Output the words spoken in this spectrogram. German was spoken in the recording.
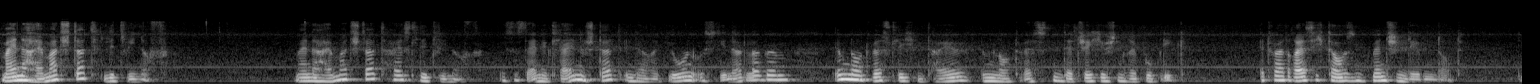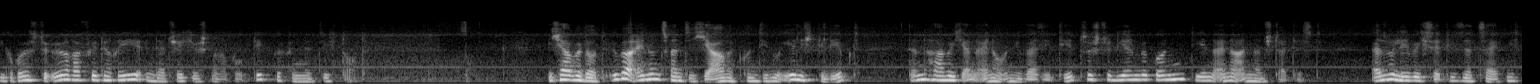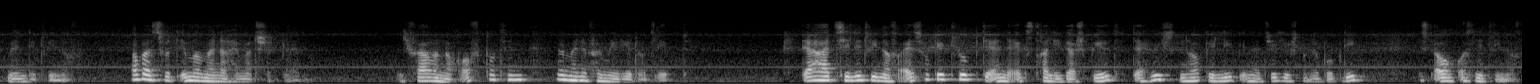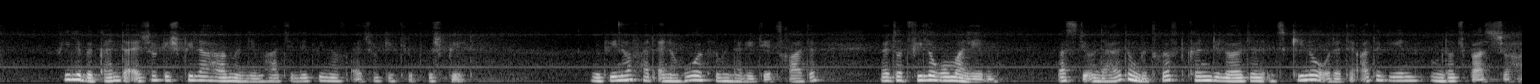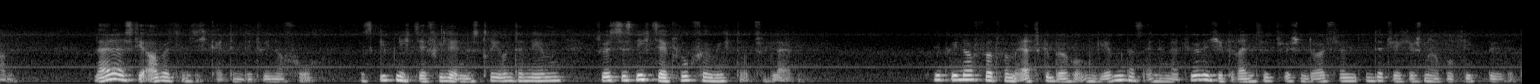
Meine Heimatstadt Litwinow. Meine Heimatstadt heißt Litwinow. Es ist eine kleine Stadt in der Region Ustinadlabem im nordwestlichen Teil im Nordwesten der Tschechischen Republik. Etwa 30.000 Menschen leben dort. Die größte Ölraffinerie in der Tschechischen Republik befindet sich dort. Ich habe dort über 21 Jahre kontinuierlich gelebt, dann habe ich an einer Universität zu studieren begonnen, die in einer anderen Stadt ist. Also lebe ich seit dieser Zeit nicht mehr in Litwinow. Aber es wird immer meine Heimatstadt bleiben. Ich fahre noch oft dorthin, weil meine Familie dort lebt. Der HC Litwinow Eishockey Club, der in der Extraliga spielt, der höchsten Hockey League in der Tschechischen Republik, ist auch aus Litwinow. Viele bekannte Eishockeyspieler haben in dem HC Litwinow Eishockey Club gespielt. Litwinow hat eine hohe Kriminalitätsrate, weil dort viele Roma leben. Was die Unterhaltung betrifft, können die Leute ins Kino oder Theater gehen, um dort Spaß zu haben. Leider ist die Arbeitslosigkeit in Litwinow hoch. Es gibt nicht sehr viele Industrieunternehmen, so ist es nicht sehr klug für mich, dort zu bleiben. Litwinow wird vom Erzgebirge umgeben, das eine natürliche Grenze zwischen Deutschland und der Tschechischen Republik bildet.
